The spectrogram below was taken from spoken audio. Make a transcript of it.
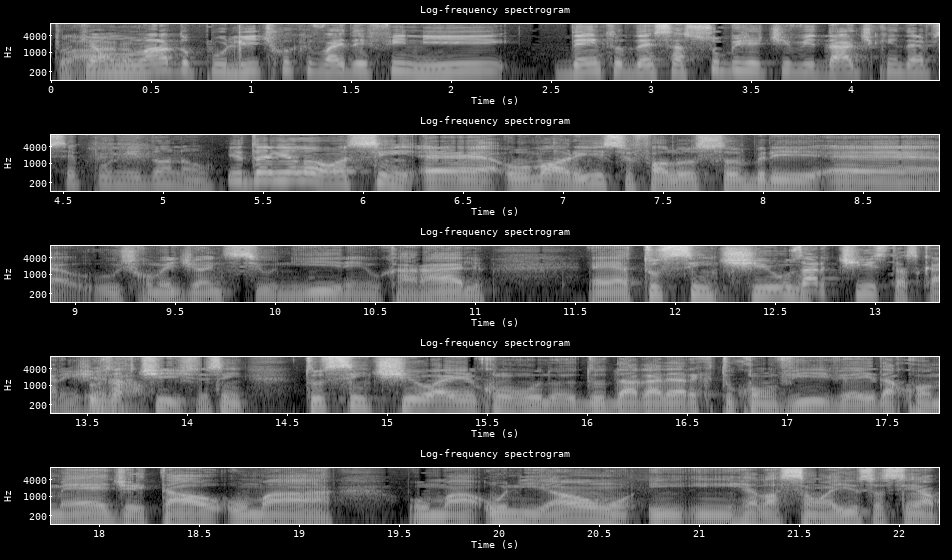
Porque é Claro. um lado político que vai definir, dentro dessa subjetividade, quem deve ser punido ou não. E Danilão, assim, é, o Maurício falou sobre é, os comediantes se unirem, o caralho. É, tu sentiu. Os artistas, cara, em geral. Os artistas, assim. Tu sentiu aí com o do- da galera que tu convive aí, da comédia e tal, uma, uma união em, em relação a isso, assim, a,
